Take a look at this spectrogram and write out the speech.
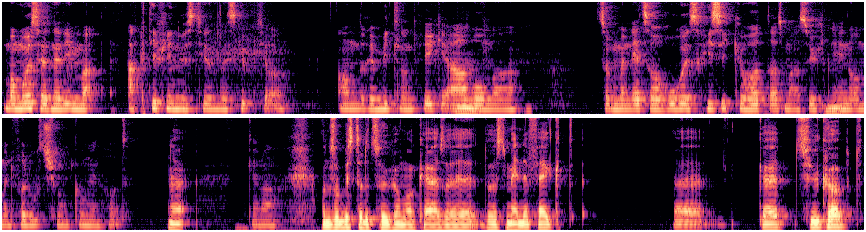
man muss halt nicht immer aktiv investieren. Es gibt ja andere Mittel und Wege auch, mhm. wo man sagen wir, nicht so ein hohes Risiko hat, dass man solche mhm. enormen Verlustschwankungen hat. Ja. Genau. Und so bist du dazu gekommen, okay. Also du hast im Endeffekt äh, Geld zu gehabt,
